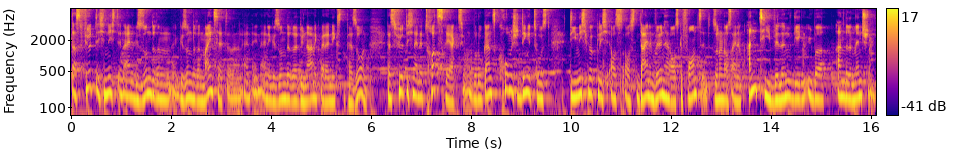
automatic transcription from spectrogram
das führt dich nicht in einen gesünderen, gesünderen Mindset oder in eine gesundere Dynamik bei der nächsten Person. Das führt dich in eine Trotzreaktion, wo du ganz komische Dinge tust, die nicht wirklich aus, aus deinem Willen heraus geformt sind, sondern aus einem Anti-Willen gegenüber anderen Menschen.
